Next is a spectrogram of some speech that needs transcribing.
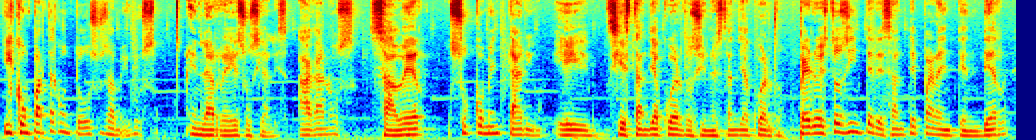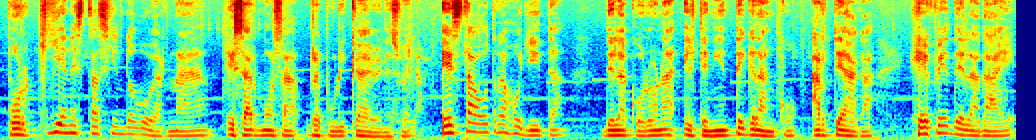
y comparta con todos sus amigos en las redes sociales. Háganos saber su comentario, eh, si están de acuerdo, si no están de acuerdo. Pero esto es interesante para entender por quién está siendo gobernada esa hermosa República de Venezuela. Esta otra joyita de la corona, el teniente Granco Arteaga, jefe de la DAE,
